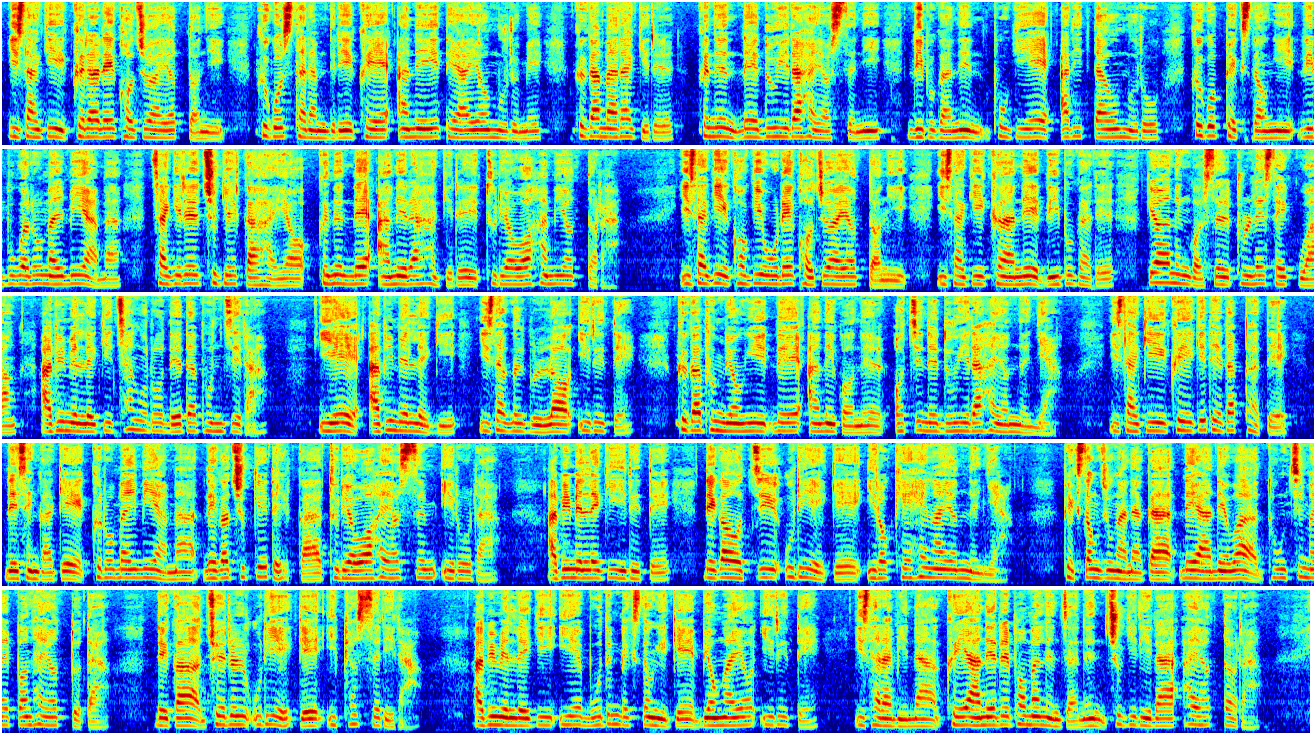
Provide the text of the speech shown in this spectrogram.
이삭이 그랄에 거주하였더니 그곳 사람들이 그의 아내에 대하여 물음에 그가 말하기를 그는 내 누이라 하였으니 리브가는 보기에 아리따움으로 그곳 백성이 리브가로 말미암아 자기를 죽일까 하여 그는 내 아내라 하기를 두려워함이었더라. 이삭이 거기 오래 거주하였더니 이삭이 그 안에 리브가를 껴안은 것을 블레셋 왕 아비멜렉이 창으로 내다본지라. 이에 아비멜렉이 이삭을 불러 이르되 그가 분명히 내 아내건을 어찌 내 누이라 하였느냐. 이삭이 그에게 대답하되 내 생각에 그로 말미암아 내가 죽게 될까 두려워하였음이로라. 아비멜렉이 이르되 내가 어찌 우리에게 이렇게 행하였느냐. 백성 중 하나가 내 아내와 동침할 뻔하였도다. 내가 죄를 우리에게 입혔으리라. 아비멜렉이 이에 모든 백성에게 명하여 이르되 이 사람이나 그의 아내를 범하는 자는 죽이리라 하였더라.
